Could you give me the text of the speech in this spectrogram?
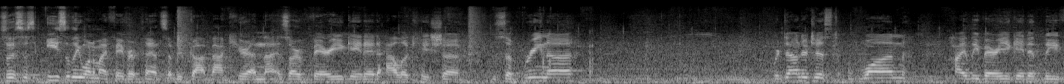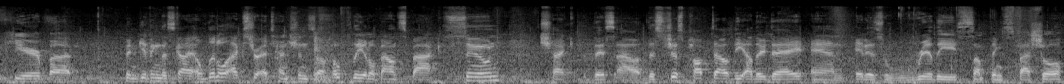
So this is easily one of my favorite plants that we've got back here, and that is our variegated Alocasia zebrina. We're down to just one highly variegated leaf here, but been giving this guy a little extra attention, so hopefully it'll bounce back soon. Check this out. This just popped out the other day, and it is really something special.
